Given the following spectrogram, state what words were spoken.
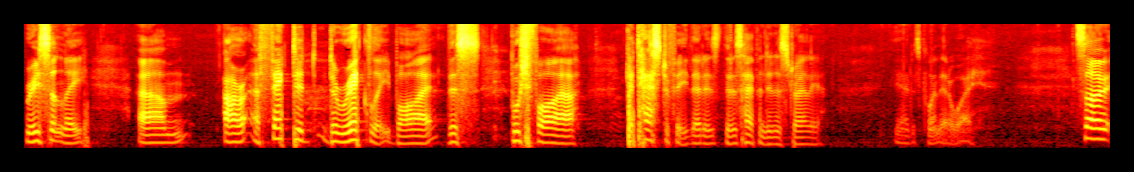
recently um, are affected directly by this bushfire catastrophe that, is, that has happened in Australia. Yeah, just point that away. So, it,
